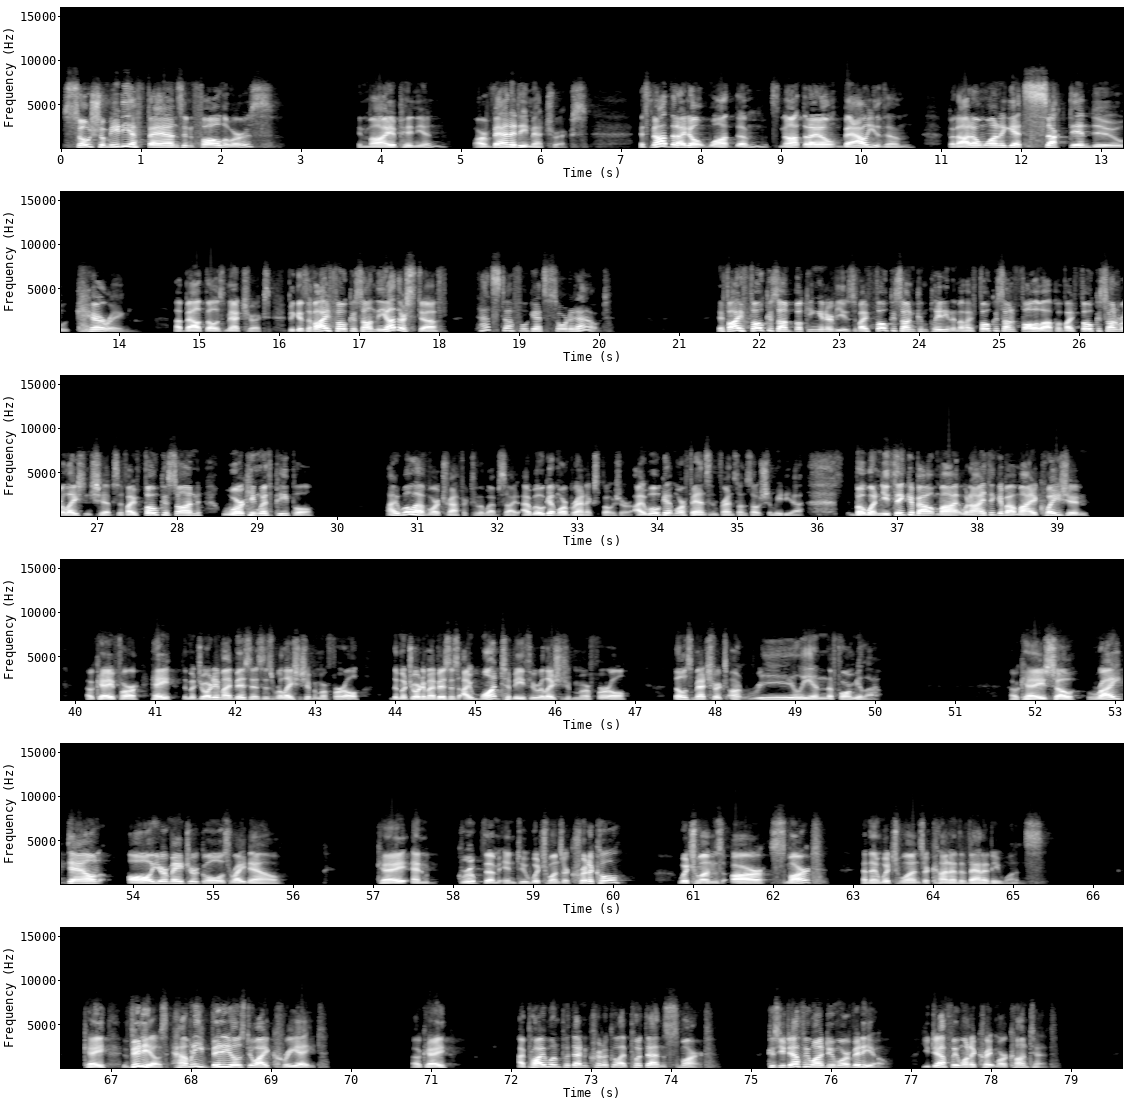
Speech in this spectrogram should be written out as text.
social media fans and followers, in my opinion, are vanity metrics. It's not that I don't want them, it's not that I don't value them, but I don't want to get sucked into caring about those metrics. Because if I focus on the other stuff, that stuff will get sorted out. If I focus on booking interviews, if I focus on completing them, if I focus on follow up, if I focus on relationships, if I focus on working with people, I will have more traffic to the website. I will get more brand exposure. I will get more fans and friends on social media. But when you think about my when I think about my equation, okay, for, hey, the majority of my business is relationship and referral, the majority of my business I want to be through relationship and referral, those metrics aren't really in the formula. Okay, so write down all your major goals right now, okay, and group them into which ones are critical, which ones are smart, and then which ones are kind of the vanity ones. Okay, videos. How many videos do I create? Okay, I probably wouldn't put that in critical. I put that in smart because you definitely want to do more video. You definitely want to create more content.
